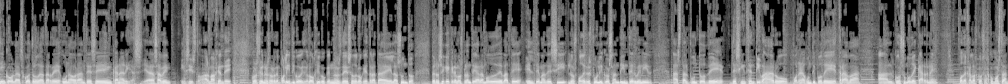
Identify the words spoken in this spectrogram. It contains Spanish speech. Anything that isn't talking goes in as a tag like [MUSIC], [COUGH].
25, las 4 de la tarde, una hora antes en Canarias. Ya saben, insisto, al margen de cuestiones de orden político, ideológico, que no es de eso de lo que trata el asunto, pero sí que queremos plantear a modo de debate el tema de si los poderes públicos han de intervenir hasta el punto de desincentivar o poner algún tipo de traba al consumo de carne o dejar las cosas como están.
